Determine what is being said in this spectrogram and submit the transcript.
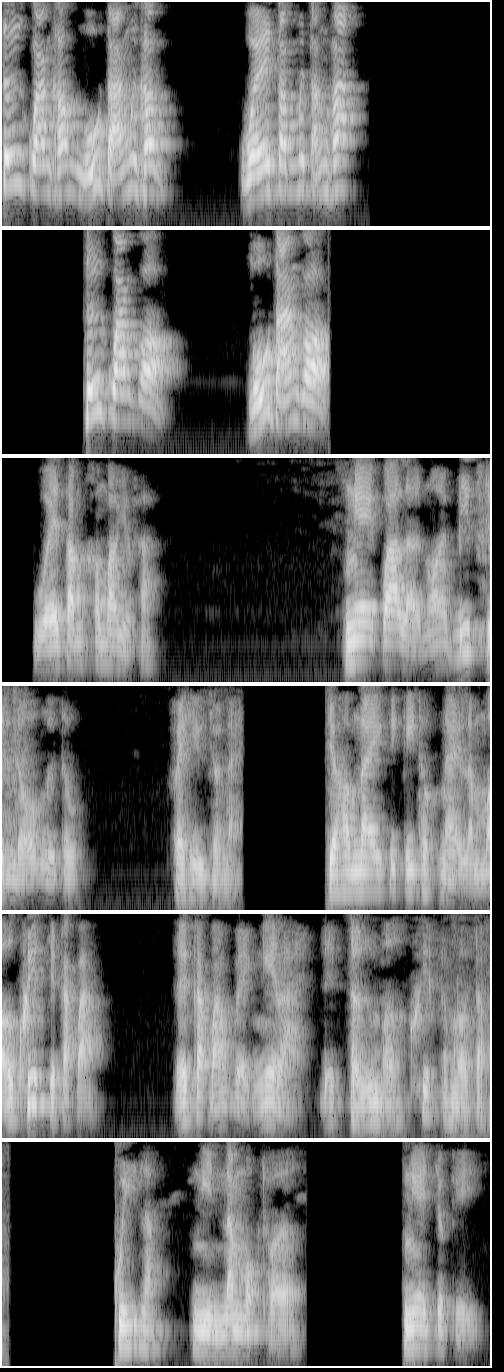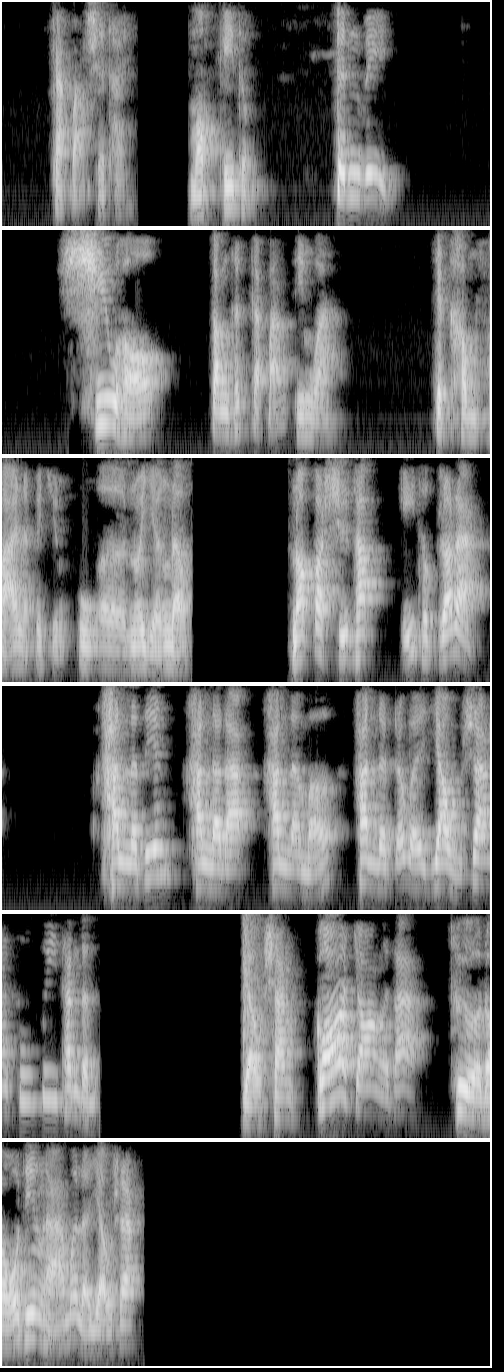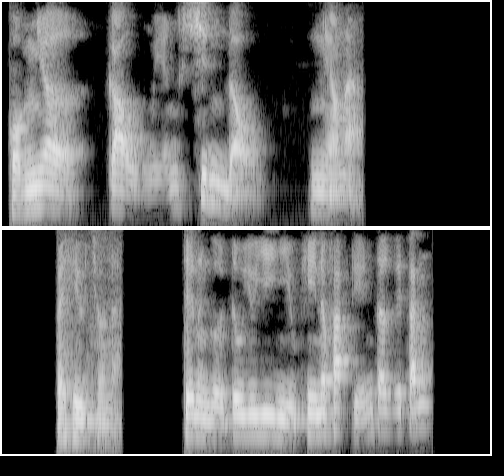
Tứ quan không, ngũ tạng mới không. Huệ tâm mới tận phát. Tứ quan còn, ngũ tạng còn. Huệ tâm không bao giờ phát. Nghe qua lời nói, biết trình độ người tu, phải hiểu chỗ này. Cho hôm nay cái kỹ thuật này là mở khuyết cho các bạn, để các bạn về nghe lại để tự mở khuyết trong nội tâm. Quý lắm, nghìn năm một thở, nghe cho kỹ, các bạn sẽ thấy. Một kỹ thuật tinh vi, siêu hộ tâm thức các bạn tiến hóa. Chứ không phải là cái chuyện u ơ nói giỡn đâu. Nó có sự thật, kỹ thuật rõ ràng. Hành là tiếng hành là đạt, hành là mở, hành là trở về giàu sang, phú quý thanh tịnh giàu sang, có cho người ta, thừa độ thiên hạ mới là giàu sang. Còn nhờ cầu nguyện xin độ nghèo nàn, phải hiểu chỗ này. Cho nên người tu vô vi nhiều khi nó phát triển tới cái tánh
